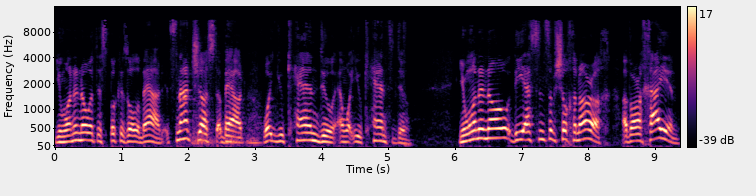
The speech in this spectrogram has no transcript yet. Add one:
you want to know what this book is all about. It's not just about what you can do and what you can't do. You want to know the essence of Shulchan Aruch, of Orach Chaim,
